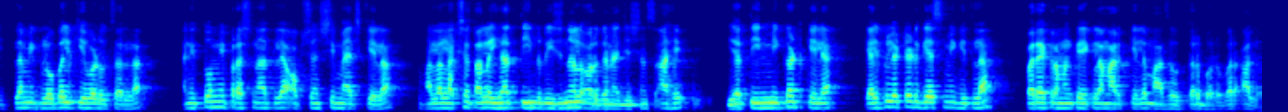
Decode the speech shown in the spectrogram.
इथला मी ग्लोबल कीवर्ड उचलला. आणि तो मी प्रश्नातल्या ऑप्शनशी मॅच केला. मला लक्षात आलं ह्या तीन रिजनल ऑर्गनायझेशन्स आहे या तीन मी कट केल्या. कॅल्क्युलेटेड गेस मी घेतला. पर्याय क्रमांक एकला मार्क केलं. माझं उत्तर बरोबर आलं.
